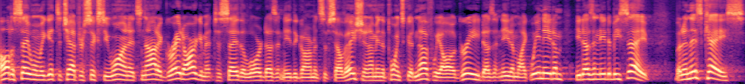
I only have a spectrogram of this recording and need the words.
All to say, when we get to chapter 61, it's not a great argument to say the Lord doesn't need the garments of salvation. I mean, the point's good enough. We all agree. He doesn't need them like we need them. He doesn't need to be saved. But in this case,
